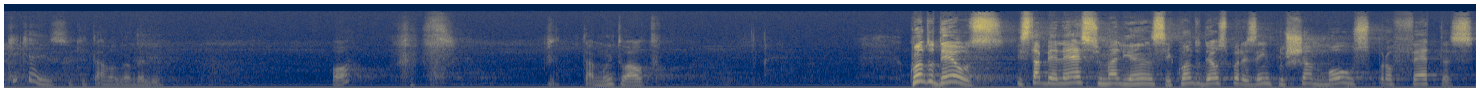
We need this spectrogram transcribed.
O que, que é isso que está rolando ali? Ó, está muito alto. Quando Deus estabelece uma aliança, e quando Deus, por exemplo, chamou os profetas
